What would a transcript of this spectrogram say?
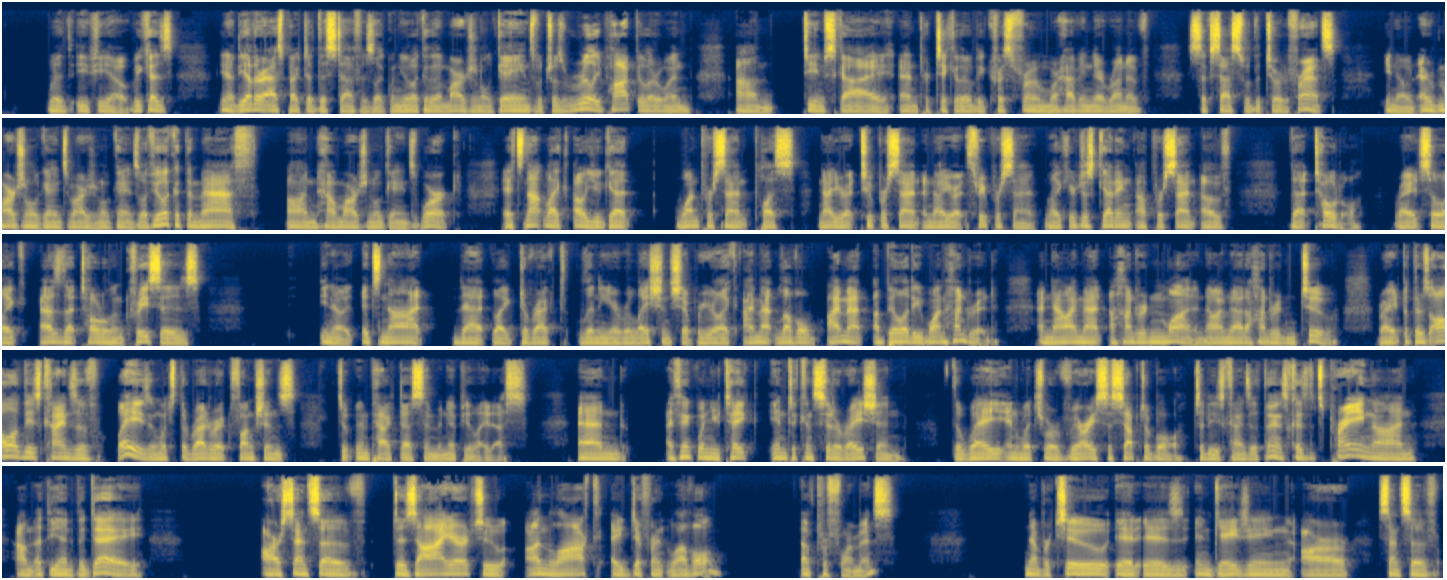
with EPO? Because you know the other aspect of this stuff is like when you look at the marginal gains, which was really popular when um, Team Sky and particularly Chris Froome were having their run of success with the Tour de France. You know, marginal gains, marginal gains. Well, if you look at the math on how marginal gains work, it's not like oh you get one percent plus now you're at 2% and now you're at 3%. Like you're just getting a percent of that total, right? So like as that total increases, you know, it's not that like direct linear relationship where you're like I'm at level I'm at ability 100 and now I'm at 101 and now I'm at 102, right? But there's all of these kinds of ways in which the rhetoric functions to impact us and manipulate us. And I think when you take into consideration the way in which we're very susceptible to these kinds of things because it's preying on um, at the end of the day our sense of desire to unlock a different level of performance. Number two it is engaging our sense of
